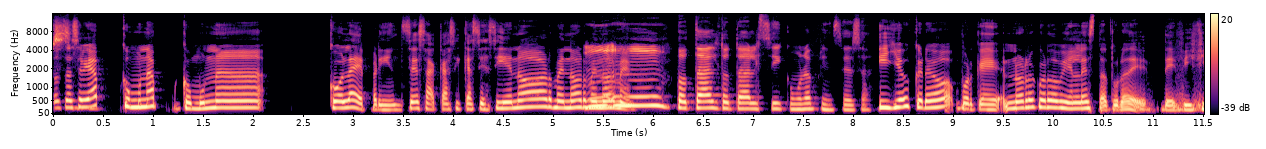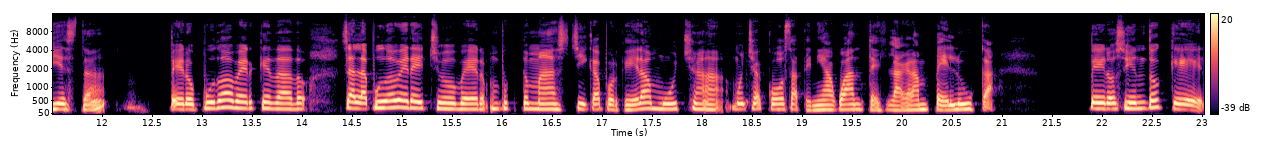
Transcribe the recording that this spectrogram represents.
O sea, se veía como una, como una cola de princesa, casi, casi así, enorme, enorme, enorme. Total, total, sí, como una princesa. Y yo creo, porque no recuerdo bien la estatura de, de Fifiesta, pero pudo haber quedado, o sea, la pudo haber hecho ver un poquito más chica porque era mucha, mucha cosa, tenía guantes, la gran peluca, pero siento que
